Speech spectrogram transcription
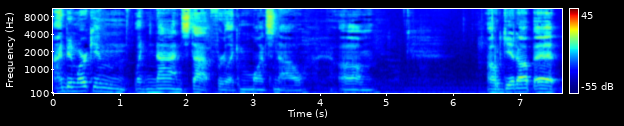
I've been working like non-stop for like months now. Um, I would get up at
